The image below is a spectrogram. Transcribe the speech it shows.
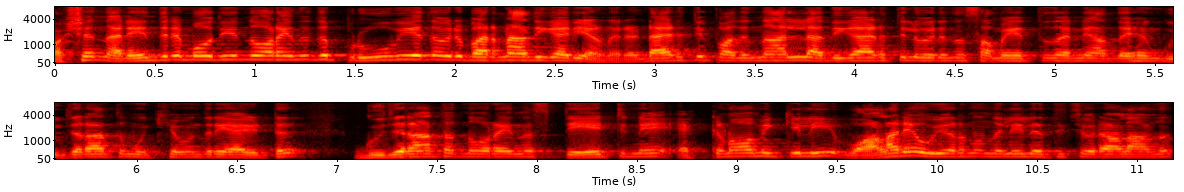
പക്ഷെ നരേന്ദ്രമോദി എന്ന് പറയുന്നത് പ്രൂവ് ചെയ്ത ഒരു ഭരണാധികാരിയാണ്. രണ്ടായിരത്തി പതിനാലിൽ അധികാരത്തിൽ വരുന്ന സമയത്ത് തന്നെ അദ്ദേഹം ഗുജറാത്ത് മുഖ്യമന്ത്രിയായിട്ട് ഗുജറാത്ത് എന്ന് പറയുന്ന സ്റ്റേറ്റിനെ എക്കണോമിക്കലി വളരെ ഉയർന്ന നിലയിൽ എത്തിച്ച ഒരാളാണ്.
